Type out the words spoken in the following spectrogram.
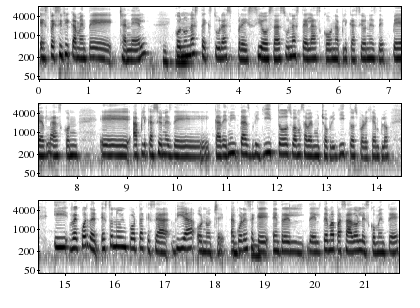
específicamente Chanel con unas texturas preciosas, unas telas con aplicaciones de perlas, con eh, aplicaciones de cadenitas, brillitos, vamos a ver mucho brillitos, por ejemplo. Y recuerden, esto no importa que sea día o noche. Acuérdense que entre el del tema pasado les comenté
